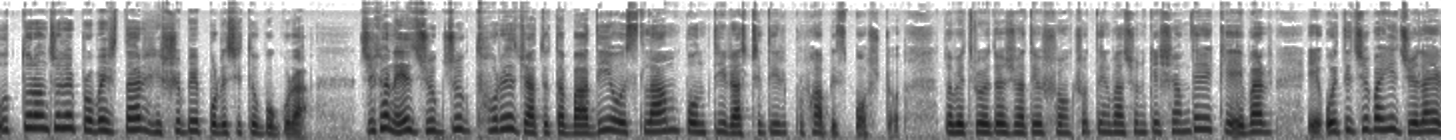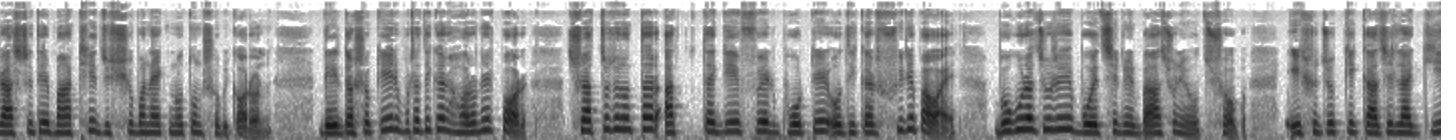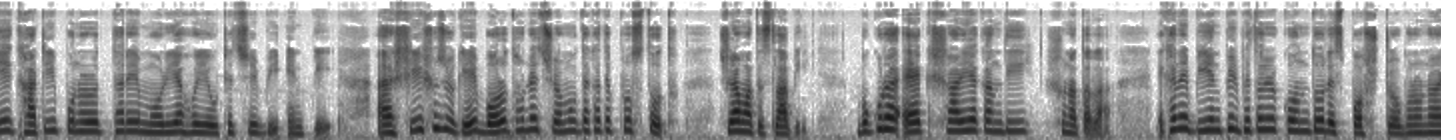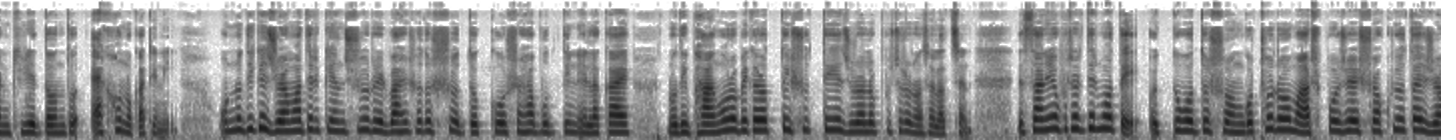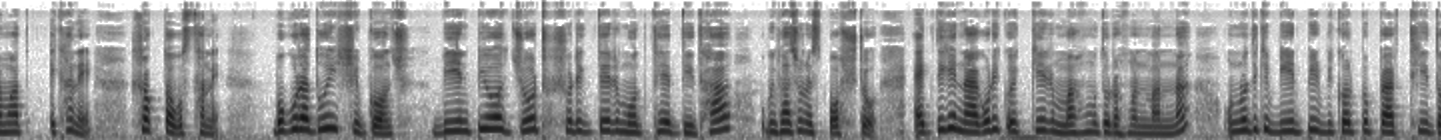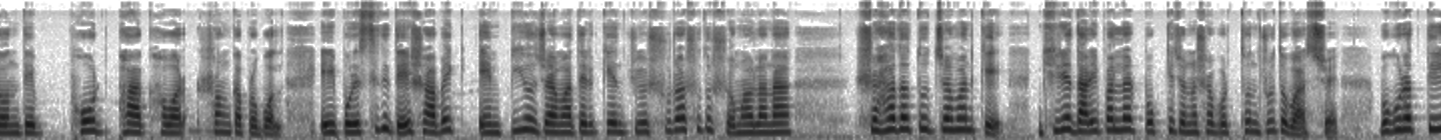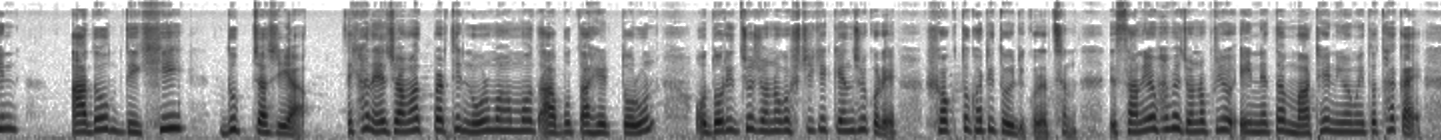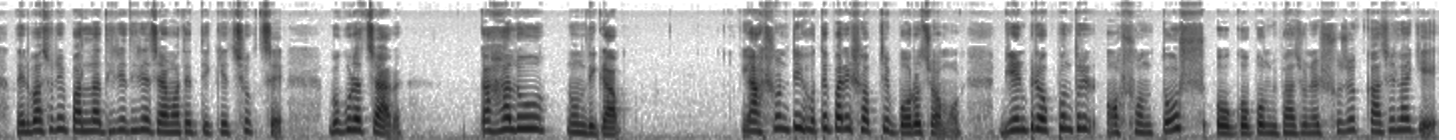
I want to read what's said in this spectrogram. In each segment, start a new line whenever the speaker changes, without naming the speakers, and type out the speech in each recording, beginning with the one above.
উত্তরাঞ্চলের প্রবেশদ্বার হিসেবে পরিচিত বগুড়া, যেখানে যুগ যুগ ধরে জাতীয়তাবাদী ও ইসলামপন্থী রাজনীতির প্রভাব স্পষ্ট। তবে ত্রয়োদশ জাতীয় সংসদ নির্বাচনকে সামনে রেখে এবার এই ঐতিহ্যবাহী জেলায় রাজনীতির মাঠে দৃশ্যমান এক নতুন সমীকরণ। দেড় দশকের ভোটাধিকার হরণের পর ছাত্র জনতার আত্মত্যাগে ফের ভোটের অধিকার ফিরে পাওয়ায় বগুড়া জুড়ে বয়েছে নির্বাচনী উৎসব। এই সুযোগকে কাজে লাগিয়ে ঘাঁটি পুনরুদ্ধারে মরিয়া হয়ে উঠেছে বিএনপি। আর সেই সুযোগে বড় ধরনের চমক দেখাতে প্রস্তুত জামাত ইসলামী। বগুড়া এক সারিয়াকান্দি সোনাতলা। এখানে বিএনপির ভেতরের কোন্দল স্পষ্ট, মনোনয়ন ঘিরে দ্বন্দ্ব এখনও কাটেনি। অন্যদিকে জামাতের কেন্দ্রীয় নির্বাহী সদস্য অধ্যক্ষ শাহাবুদ্দিন এলাকায় নদী ভাঙন ও বেকারত্ব ইস্যুতে জোরালো প্রচারণা চালাচ্ছেন। স্থানীয় ভোটারদের মতে, ঐক্যবদ্ধ সংগঠন ও মাঠ পর্যায়ের সক্রিয়তায় জামাত এখানে শক্ত অবস্থানে। বগুড়া দুই, শিবগঞ্জ। বিএনপি ও জোট শরিকদের মধ্যে দ্বিধা ও বিভাজন স্পষ্ট। একদিকে নাগরিক ঐক্যের মাহমুদুর রহমান মান্না, অন্যদিকে বিএনপির বিকল্প প্রার্থী দ্বন্দ্বে ভোট ভাগ হওয়ার শঙ্কা প্রবল। এই পরিস্থিতিতে সাবেক এমপি ও জামাতের কেন্দ্রীয় সুরা সদস্য মাওলানা শাহাদাতুজ্জামানকে ঘিরে দাঁড়িপাল্লার পক্ষে জনসমর্থন দ্রুত বাড়ছে। বগুড়ার তিন আদম দিঘি দুপচাচিয়া। এখানে জামাত প্রার্থী নূর মোহাম্মদ আবু তাহের তরুণ ও দরিদ্র জনগোষ্ঠীকে কেন্দ্র করে শক্ত ঘাঁটি তৈরি করেছেন। স্থানীয়ভাবে জনপ্রিয় এই নেতা মাঠে নিয়মিত থাকায় নির্বাচনী পাল্লা ধীরে ধীরে জামাতের দিকে ঝুঁকছে। বগুড়া চার, কাহালু, নন্দীগ্রাম। এই আসনটি হতে পারে সবচেয়ে বড় চমক। বিএনপির অভ্যন্তরীণ অসন্তোষ ও গোপন বিভাজনের সুযোগ কাজে লাগিয়ে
